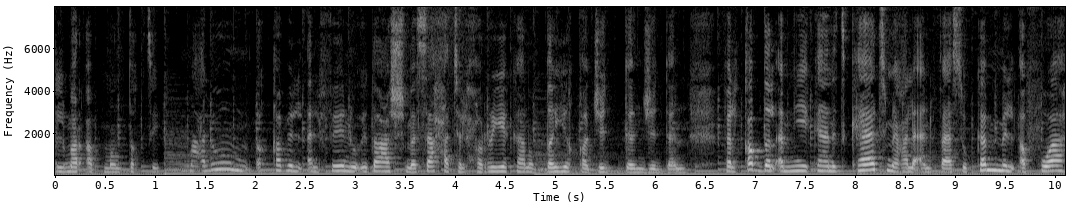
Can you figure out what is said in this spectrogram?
المرأة بمنطقتي. معلوم قبل 2011 مساحة الحرية كانت ضيقة جدا جدا فالقبضه الامنيه كانت كاتمة على أنفاس وكم الأفواه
